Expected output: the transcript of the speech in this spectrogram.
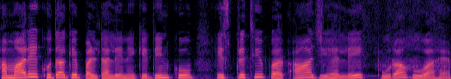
हमारे खुदा के पलटा लेने के दिन को इस पृथ्वी पर आज यह लेख पूरा हुआ है।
